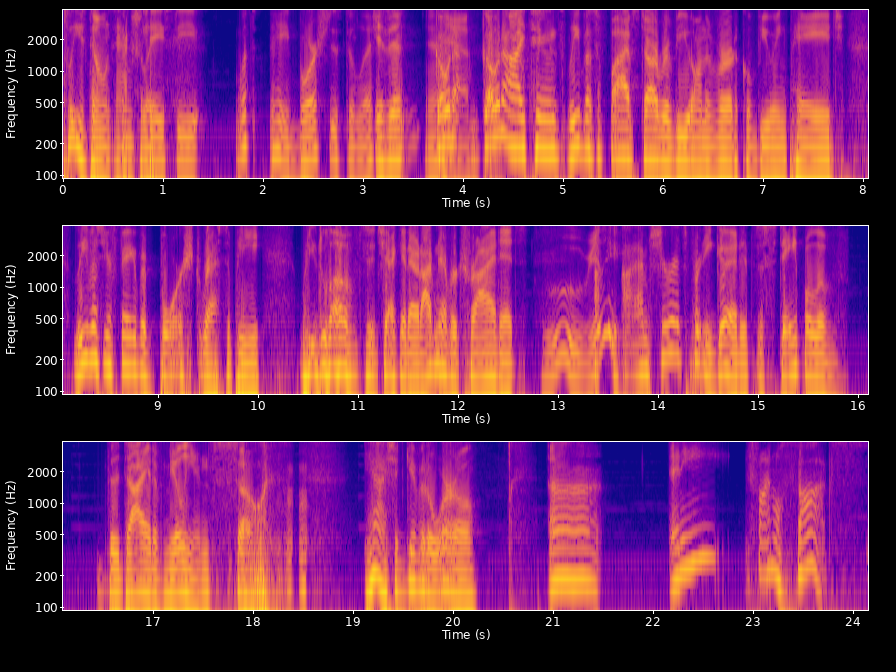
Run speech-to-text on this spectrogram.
Please don't Some actually. tasty. What's hey borscht is delicious. Is it? Yeah. Go Yeah. to go to iTunes. Leave us a five star review on the vertical viewing page. Leave us your favorite borscht recipe. We'd love to check it out. I've never tried it. Ooh, really? I- I'm sure it's pretty good. It's a staple of the diet of millions. So, yeah, I should give it a whirl. Uh, any final thoughts?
